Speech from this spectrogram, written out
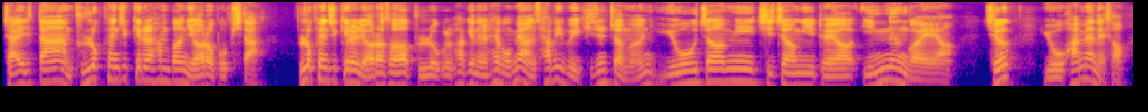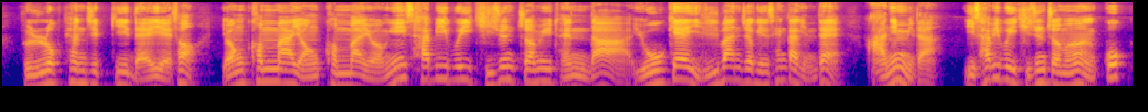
자, 일단 블록 편집기를 한번 열어봅시다. 블록 편집기를 열어서 블록을 확인을 해보면 삽입의 기준점은 요 점이 지정이 되어 있는 거예요. 즉, 요 화면에서 블록 편집기 내에서 0,0,0이 삽입의 기준점이 된다. 요게 일반적인 생각인데 아닙니다. 이 삽입의 기준점은 꼭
